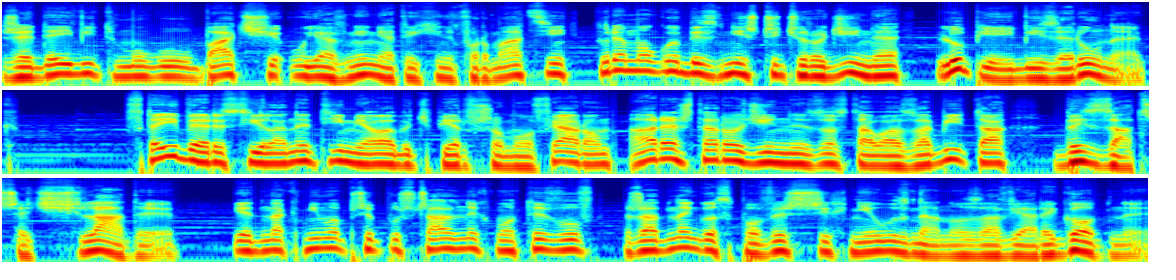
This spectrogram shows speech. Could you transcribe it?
że David mógł bać się ujawnienia tych informacji, które mogłyby zniszczyć rodzinę lub jej wizerunek. W tej wersji Lanety miała być pierwszą ofiarą, a reszta rodziny została zabita, by zatrzeć ślady. Jednak mimo przypuszczalnych motywów, żadnego z powyższych nie uznano za wiarygodny.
